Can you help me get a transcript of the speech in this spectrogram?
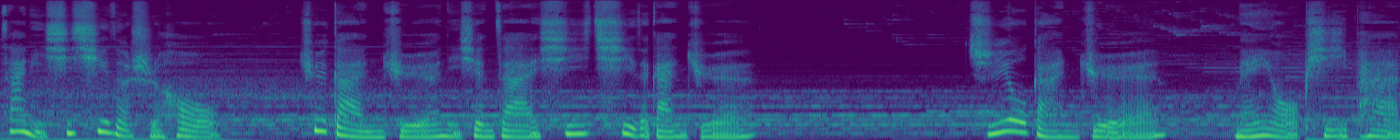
在你吸气的时候，去感觉你现在吸气的感觉，只有感觉，没有批判，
